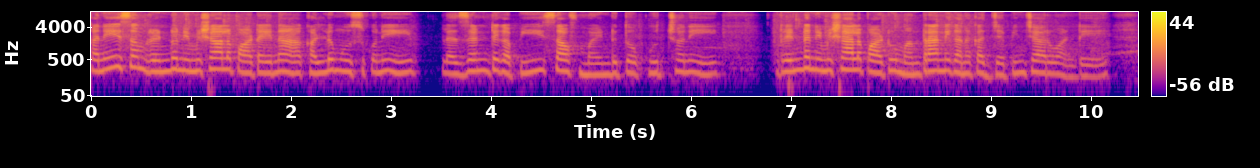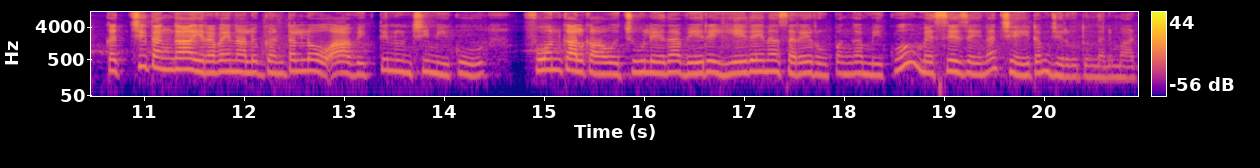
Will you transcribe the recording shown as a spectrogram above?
కనీసం రెండు నిమిషాల పాటైనా కళ్ళు మూసుకొని ప్లెజెంట్గా పీస్ ఆఫ్ మైండ్తో కూర్చొని రెండు నిమిషాల పాటు మంత్రాన్ని కనుక జపించారు అంటే ఖచ్చితంగా ఇరవై నాలుగు గంటల్లో ఆ వ్యక్తి నుంచి మీకు ఫోన్ కాల్ కావచ్చు లేదా వేరే ఏదైనా సరే రూపంగా మీకు మెసేజ్ అయినా చేయటం జరుగుతుందనమాట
